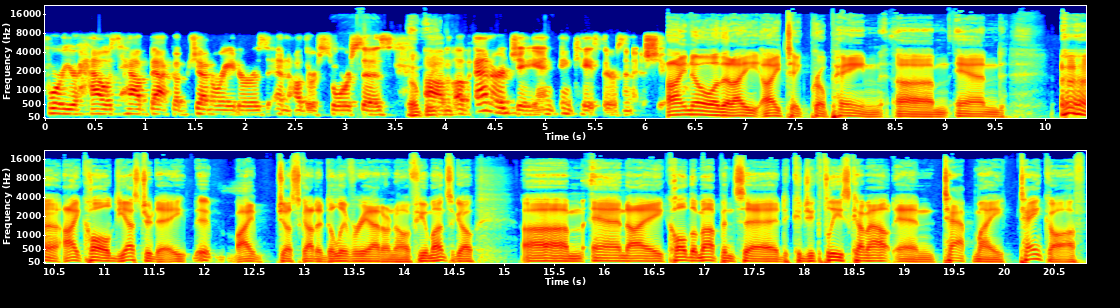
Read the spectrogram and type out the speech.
for your house have backup generators and other sources uh, um, of energy in, in case there's an issue. I know that I, I take propane um, and I called yesterday. I just got a delivery, I don't know, a few months ago. Um, and I called them up and said, "Could you please come out and tap my tank off?"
